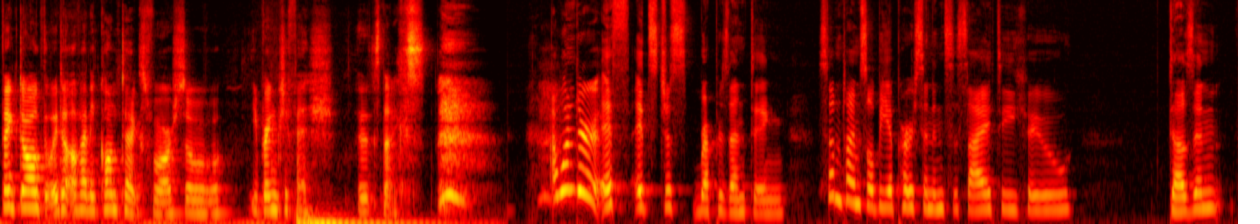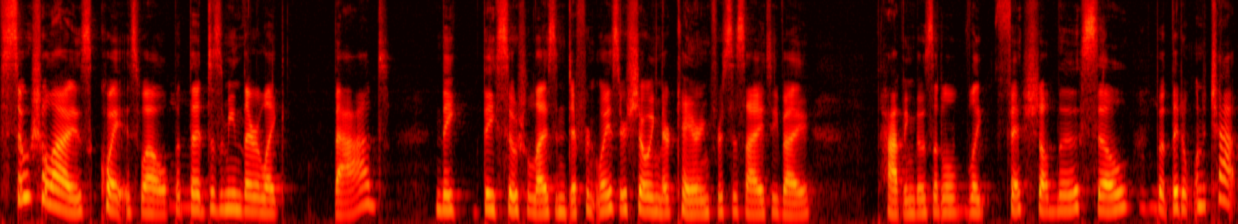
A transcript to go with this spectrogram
Big dog that we don't have any context for, so he brings you fish. It's nice. I wonder if it's just representing. Sometimes there'll be a person in society who doesn't socialize quite as well, but that doesn't mean they're like bad. They they socialize in different ways. They're showing they're caring for society by having those little like fish on the sill, mm-hmm. but they don't want to chat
